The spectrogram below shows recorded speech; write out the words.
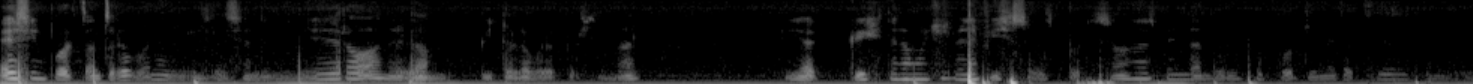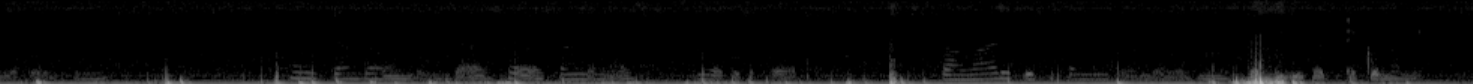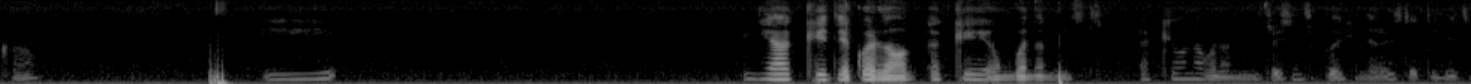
Es importante la buena administración del dinero en el ámbito laboral personal, ya que genera muchos a las personas, brindándoles la oportunidad de acceder a ya que de acuerdo a que, un buen a que una buena administración se puede generar estrategias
